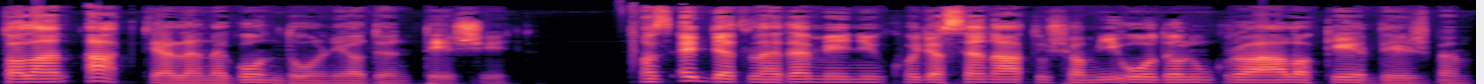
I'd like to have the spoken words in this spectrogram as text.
Talán át kellene gondolni a döntését. Az egyetlen reményünk, hogy a szenátus a mi oldalunkra áll a kérdésben.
